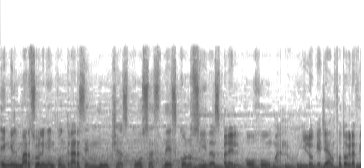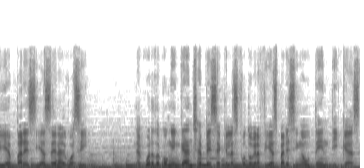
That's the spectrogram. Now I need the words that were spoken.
En el mar suelen encontrarse muchas cosas desconocidas para el ojo humano, y lo que ya en fotografía parecía ser algo así. De acuerdo con Engancha, pese a que las fotografías parecían auténticas,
